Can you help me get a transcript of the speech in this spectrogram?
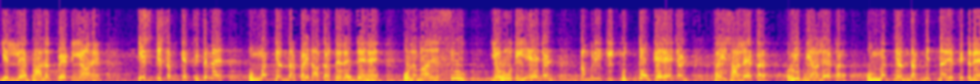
یہ لے پالک بیٹیاں ہیں۔ اس قسم کے فتنے امت کے اندر پیدا کرتے رہتے ہیں۔ علماء سو یہودی ایجنٹ، امریکی کتوں کے ایجنٹ، پیسہ لے کر، روپیہ لے کر امت کے اندر نت نئے فتنے۔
